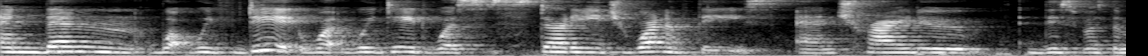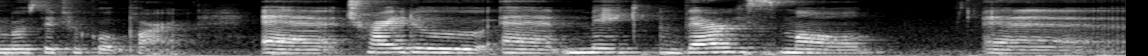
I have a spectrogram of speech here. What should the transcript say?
and then what we did, what we did was study each one of these and try to. This was the most difficult part. Uh, try to uh, make very small uh,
